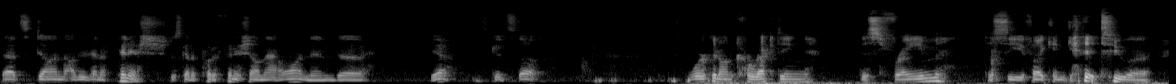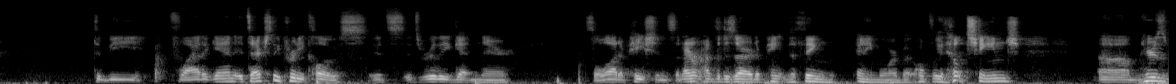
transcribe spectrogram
that's done. Other than a finish, just got to put a finish on that one, and uh, yeah, it's good stuff. Working on correcting this frame to see if I can get it to uh to be flat again. It's actually pretty close. It's it's really getting there. It's a lot of patience, and I don't have the desire to paint the thing anymore. But hopefully that'll change. Um, here's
